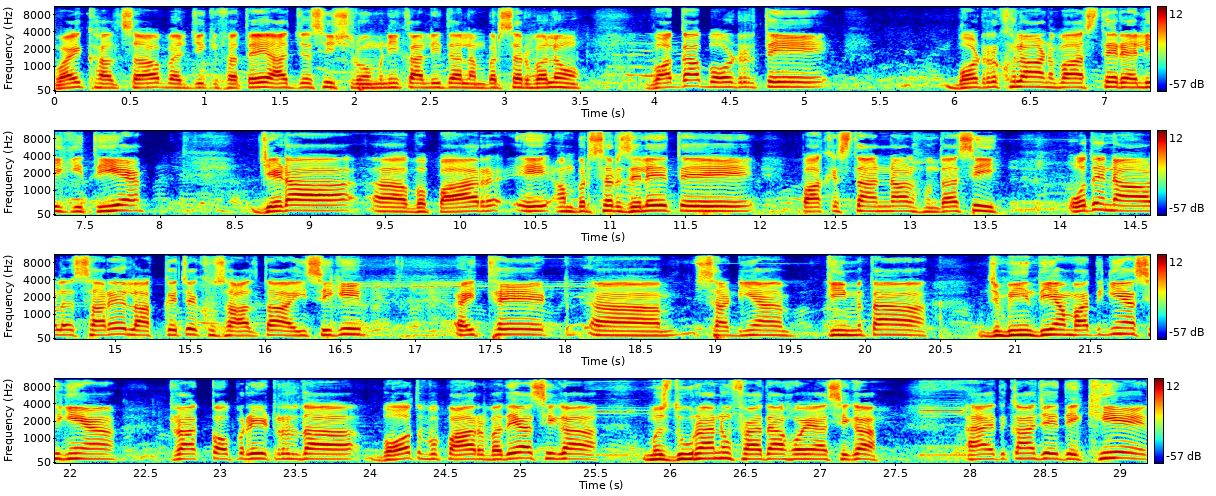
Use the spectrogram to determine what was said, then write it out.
ਵਾਹਿ ਖਾਲਸਾ ਵਾਹਿਗੁਰੂ ਜੀ ਕੀ ਫਤਿਹ। ਅੱਜ ਅਸੀਂ ਸ਼੍ਰੋਮਣੀ ਅਕਾਲੀ ਦਲ ਅੰਮ੍ਰਿਤਸਰ ਵੱਲੋਂ ਵਾਗਾ ਬਾਰਡਰ ਤੇ ਬਾਰਡਰ ਖੁਲਾਉਣ ਵਾਸਤੇ ਰੈਲੀ ਕੀਤੀ ਹੈ ਜਿਹੜਾ ਵਪਾਰ ਇਹ ਅੰਮ੍ਰਿਤਸਰ ਜ਼ਿਲ੍ਹੇ ਤੇ ਪਾਕਿਸਤਾਨ ਨਾਲ ਹੁੰਦਾ ਸੀ। ਉਹਦੇ ਨਾਲ ਸਾਰੇ ਇਲਾਕੇ 'ਚ ਖੁਸ਼ਹਾਲਤਾ ਆਈ ਸੀਗੀ। ਇੱਥੇ ਸਾਡੀਆਂ ਕੀਮਤਾਂ ਜ਼ਮੀਨ ਦੀਆਂ ਵੱਧ ਗਈਆਂ ਸੀਗੀਆਂ। ਟਰੱਕ ਆਪਰੇਟਰ ਦਾ ਬਹੁਤ ਵਪਾਰ ਵਧਿਆ ਸੀਗਾ। ਮਜ਼ਦੂਰਾਂ ਨੂੰ ਫਾਇਦਾ ਹੋਇਆ ਸੀਗਾ। ਐਤਕਾਂ ਜੇ ਦੇਖੀਏ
